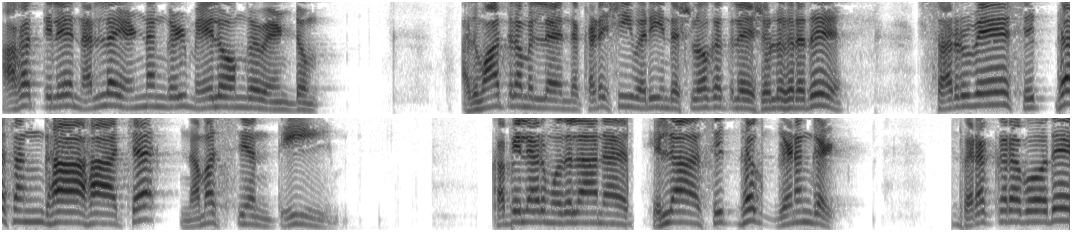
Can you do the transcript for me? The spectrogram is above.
அகத்திலே நல்ல எண்ணங்கள் மேலோங்க வேண்டும். அது மாத்திரமில்ல இந்த கடைசி வரி இந்த ஸ்லோகத்தில் சொல்லுகிறது சர்வே சித்த சங்காச்ச நமசியந்தி கபிலர் முதலான எல்லா சித்த கணங்கள் பிறக்கிற போதே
